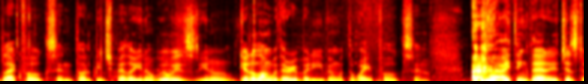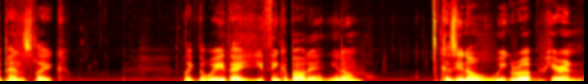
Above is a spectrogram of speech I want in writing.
black folks and todo el pinche pedo. You know, we always you know get along with everybody, even with the white folks. And I think that it just depends, like, like the way that you think about it. You know, because you know we grew up here in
